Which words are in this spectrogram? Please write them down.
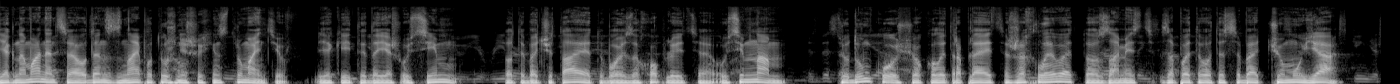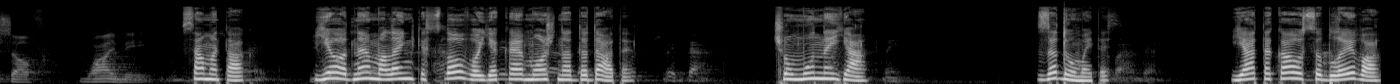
Як на мене, це один з найпотужніших інструментів, який ти даєш усім, хто тебе читає, тобою захоплюється, усім нам. Цю думку, що коли трапляється жахливе, то замість запитувати себе, чому я, Саме так. Є одне маленьке слово, яке можна додати. Чому не я? Задумайтесь. Я така особлива.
